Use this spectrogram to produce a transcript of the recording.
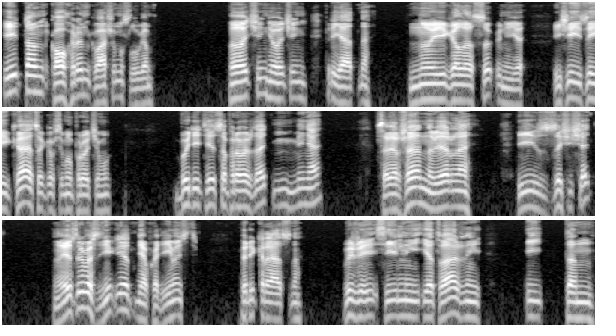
Итан Кохрен к вашим услугам. Очень-очень приятно. Ну и голосок у нее, еще и заикается ко всему прочему. Будете сопровождать меня? Совершенно верно. И защищать? Но если возникнет необходимость. Прекрасно. Вы же сильный и отважный. Итан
